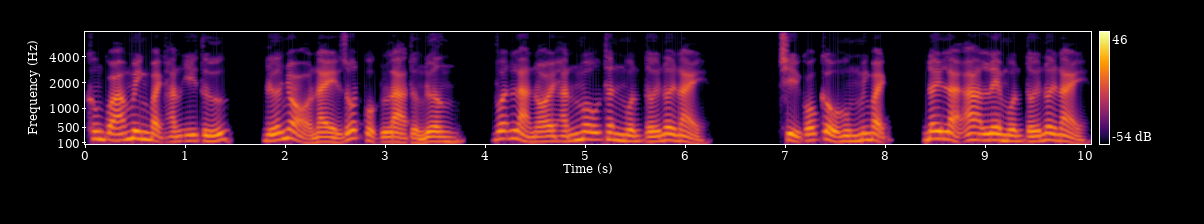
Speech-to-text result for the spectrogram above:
không quá minh bạch hắn ý tứ, đứa nhỏ này rốt cuộc là tưởng nương, vẫn là nói hắn mâu thân muốn tới nơi này. Chỉ có cầu hùng minh bạch, đây là A Lê muốn tới nơi này.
